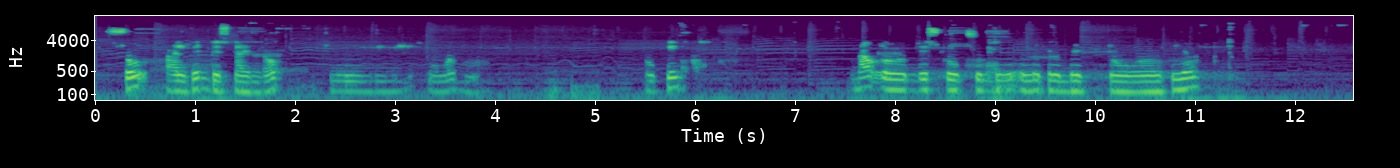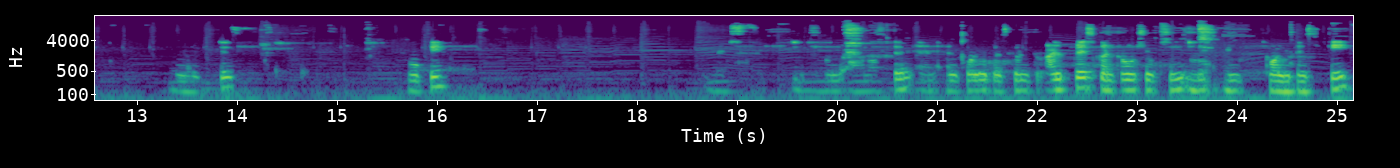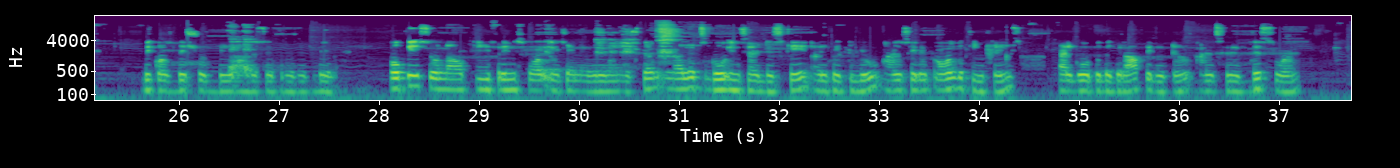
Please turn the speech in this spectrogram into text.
So I'll get this kind of over here okay. Now uh, this stroke should be a little bit over over here. Like this. Okay. Let's all of them and I'll call it as control I'll press control shift C and, call it as K because this should be on the separated layer okay so now keyframes for each and every one is done now let's go inside this K. I'll hit U I'll select all the keyframes I'll go to the graph editor. I'll select this one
